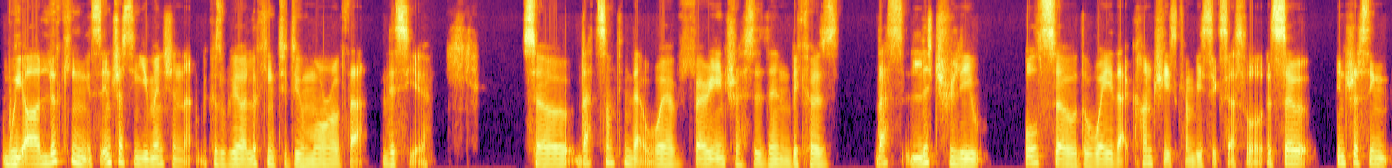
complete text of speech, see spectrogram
we are looking it's interesting you mentioned that because we are looking to do more of that this year so that's something that we're very interested in because that's literally also the way that countries can be successful. It's so interesting.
